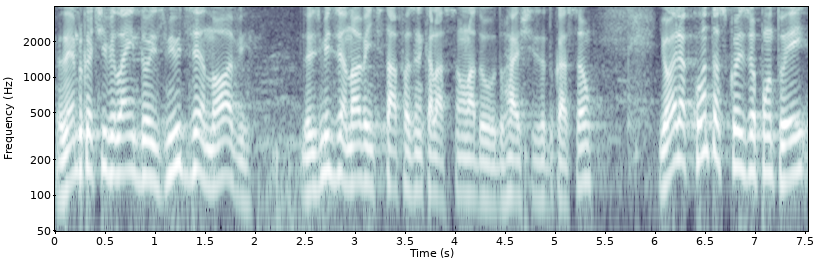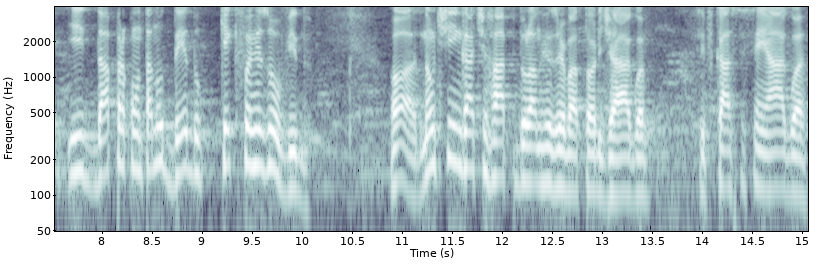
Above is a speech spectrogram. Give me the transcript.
Eu lembro que eu tive lá em 2019, 2019 a gente estava fazendo aquela ação lá do, do Raio X Educação, e olha quantas coisas eu pontuei e dá para contar no dedo o que, que foi resolvido. Ó, não tinha engate rápido lá no reservatório de água. Se ficasse sem água,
